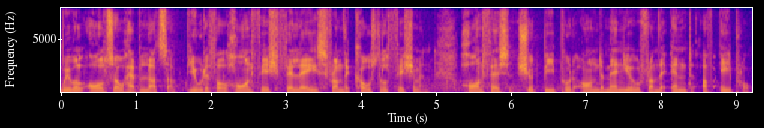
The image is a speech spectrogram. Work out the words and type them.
We will also have lots of beautiful hornfish fillets from the coastal fishermen. Hornfish should be put on the menu from the end of April.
